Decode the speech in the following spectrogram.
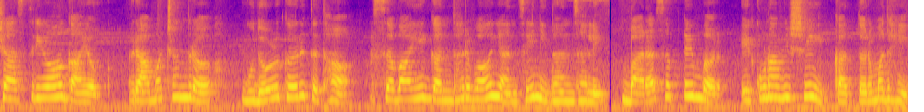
शास्त्रीय गायक रामचंद्र गुदोळकर तथा सवाई गंधर्व यांचे निधन झाले. बारा सप्टेंबर एकोणावीसशे एकाहत्तरमध्ये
